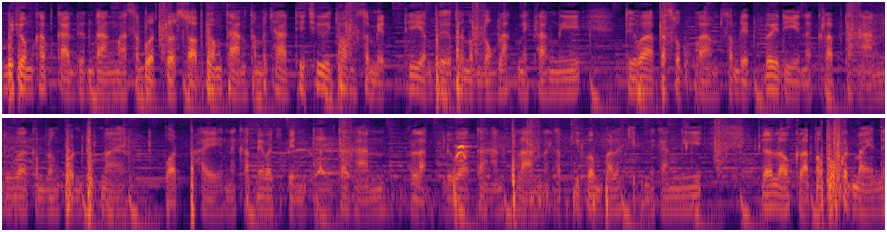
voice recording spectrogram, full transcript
คุณผู้ชมครับการเดินทางมาสำรวจตรวจสอบช่องทางธรรมชาติที่ชื่อช่องเสม็ดที่อำเภอพนมดงรักในครั้งนี้ ถือว่าประสบความสำเร็จด้วยดีนะครับทหารหรือว่ากำลังพลทุกนายปลอดภัยนะครับ ไม่ว่าจะเป็นทางทหารหลักหรือว่าทหารพลานนะครับ ที่ร่วมภารกิจในครั้งนี้ แล้วเรากลับมาพบกันใหม่ใน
